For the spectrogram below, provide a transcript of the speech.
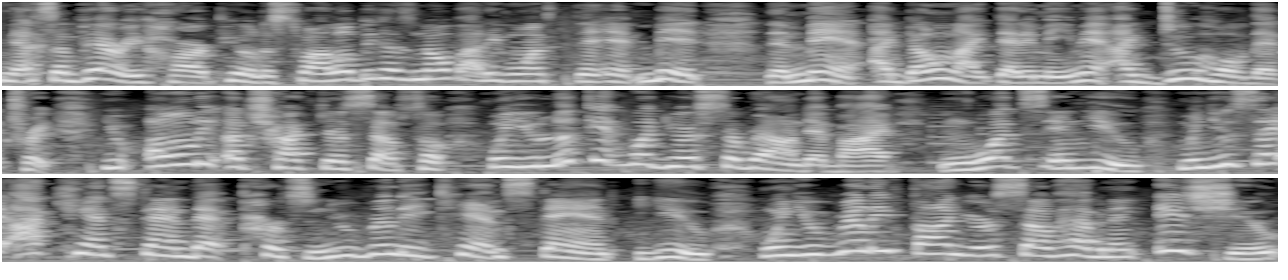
That's a very hard pill to swallow because nobody wants to admit that, man, I don't like that in me. Man, I do hold that trait. You only attract yourself. So when you look at what you're surrounded by, what's in you, when you say, I can't stand that person, you really can't stand you. When you really find yourself having an issue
